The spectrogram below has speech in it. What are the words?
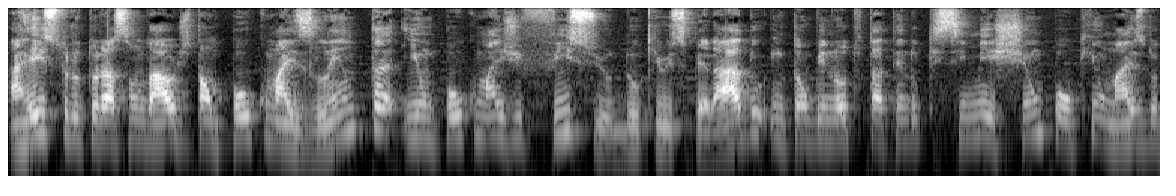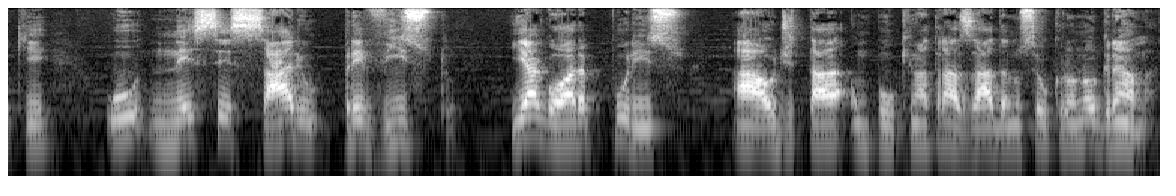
A reestruturação da Audi está um pouco mais lenta e um pouco mais difícil do que o esperado, então Binotto está tendo que se mexer um pouquinho mais do que o necessário previsto. E agora, por isso, a Audi está um pouquinho atrasada no seu cronograma,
